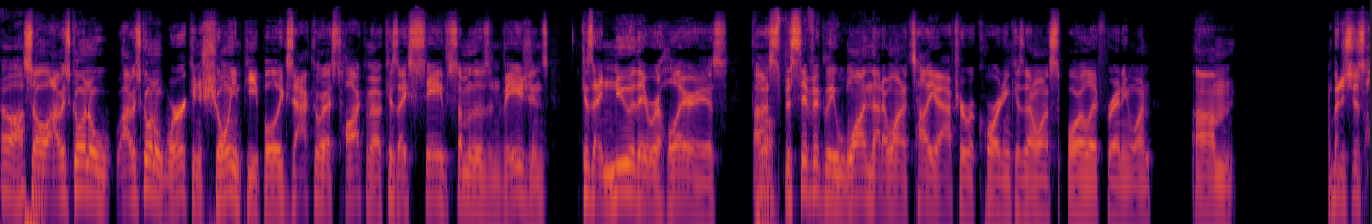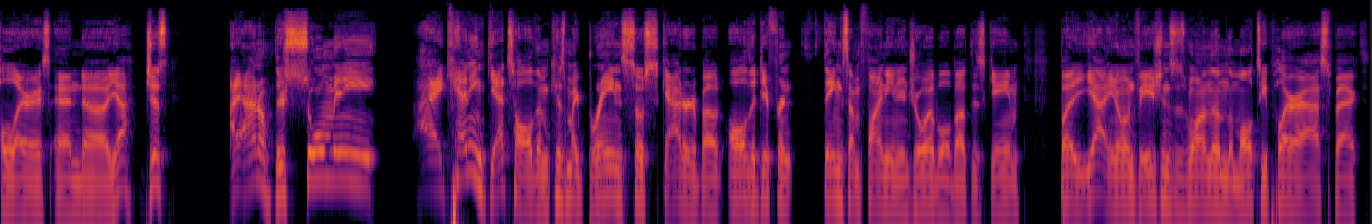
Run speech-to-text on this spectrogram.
Oh, awesome. So I was going to I was going to work and showing people exactly what I was talking about because I saved some of those invasions because I knew they were hilarious. Uh, specifically, one that I want to tell you after recording because I don't want to spoil it for anyone. Um, but it's just hilarious and uh, yeah, just I, I don't know. There's so many. I can't even get to all of them because my brain's so scattered about all the different things I'm finding enjoyable about this game. But yeah, you know, Invasions is one of them. The multiplayer aspect,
